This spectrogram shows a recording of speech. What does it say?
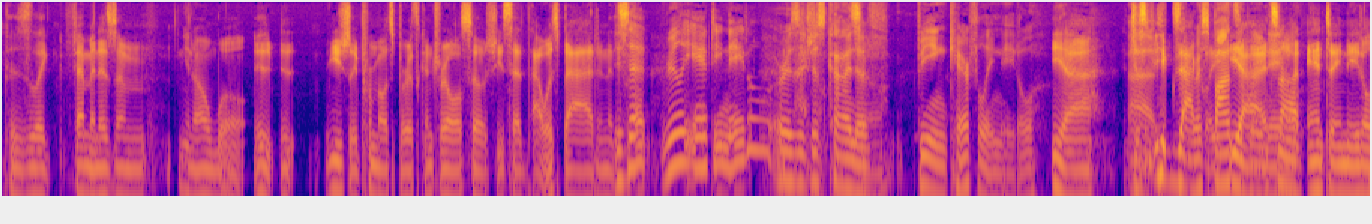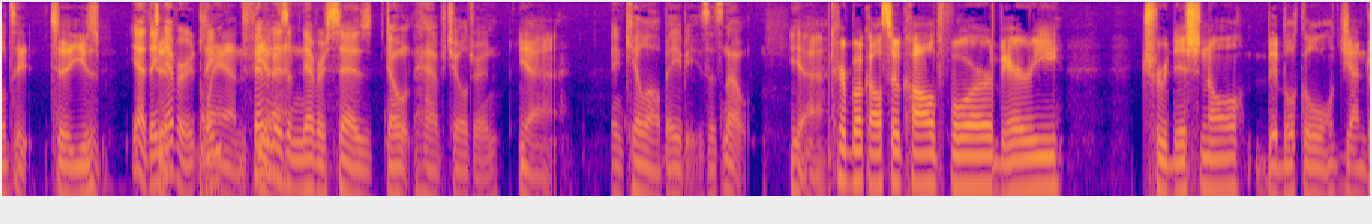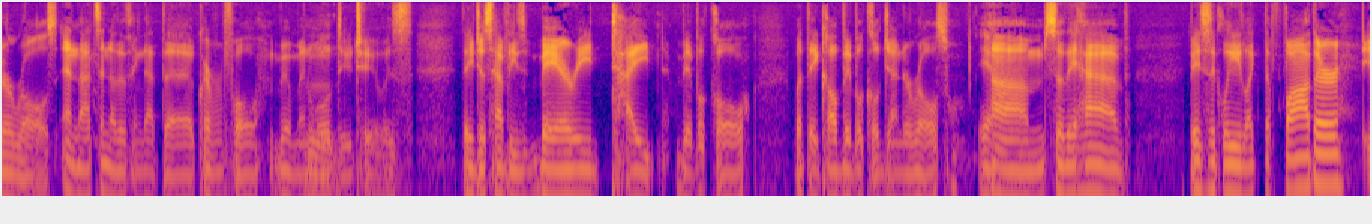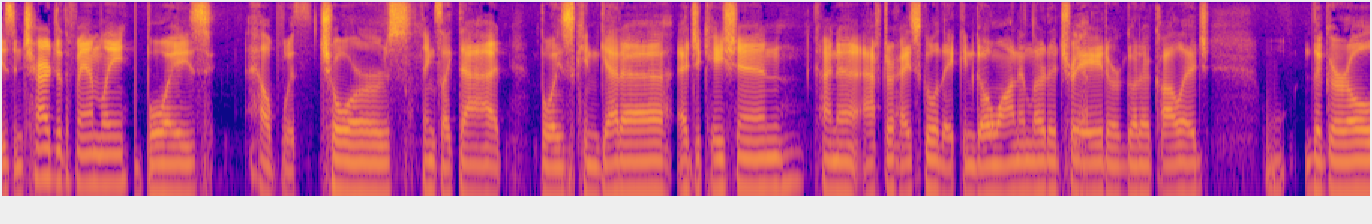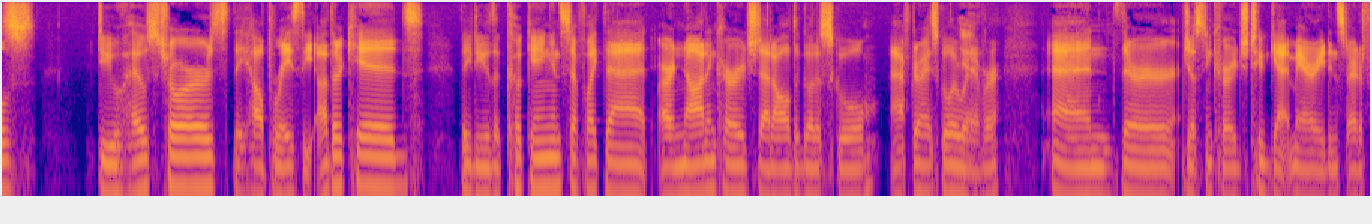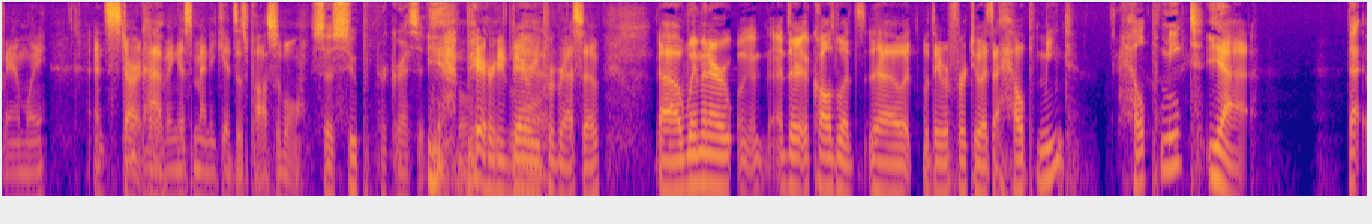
Because like feminism, you know, will it, it usually promotes birth control. So she said that was bad, and it's Is that really antenatal, or is it just kind of so. being carefully natal? yeah, just Uh, exactly yeah. It's natal. not anti-natal to to use. Yeah, they never. plan. They, feminism never says don't have children Yeah. and kill all babies. That's not. Yeah. Her book also called for very traditional biblical gender roles. And that's another thing that the Quiverfull movement will Mm. do too is they just have these very tight biblical what they call biblical gender roles. Yeah. Um so they have basically like the father is in charge of the family, boys help with chores, things like that. Boys can get a education kind of after high school. They can go on and learn a trade or go to college. The girls do house chores. They help raise the other kids. They do the cooking and stuff like that. Are not encouraged at all to go to school after high school or Yeah. whatever. And they're just encouraged to get married and start a family and start Okay. having as many kids as possible. So super progressive. Yeah, people. very, very Yeah. progressive. Uh, women are they're called what uh, what they refer to as a help meet. Help meet Yeah, that,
